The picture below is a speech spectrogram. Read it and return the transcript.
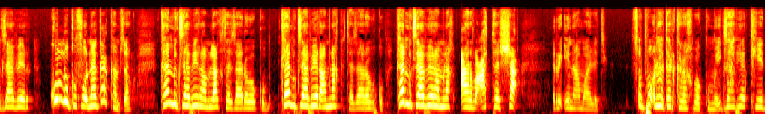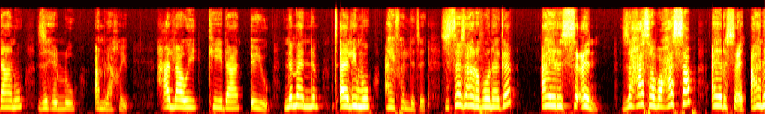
እግዚኣብሔር ኩሉ ክፉእ ነገር ከም ፀርኩ ከም እግዚኣብሔር ኣምላክ ተዛረበኩም ከም እግዚኣብሔር ኣምላክ ተዛረበኩም ከም እግዚኣብሔር ኣምላክ ኣርባዓተ ሻዕ ርኢና ማለት እዩ ፅቡቅ ነገር ክረክበኩም እዩ እግዚኣብሔር ኪዳኑ ዝሕሉ ኣምላኽ እዩ ሓላዊ ኪዳን እዩ ንመንም ጠሊሙ ኣይፈልጥን ዝተዛረቦ ነገር ኣይርስዕን ዝሓሰቦ ሓሳብ ኣይርስዕን ኣነ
